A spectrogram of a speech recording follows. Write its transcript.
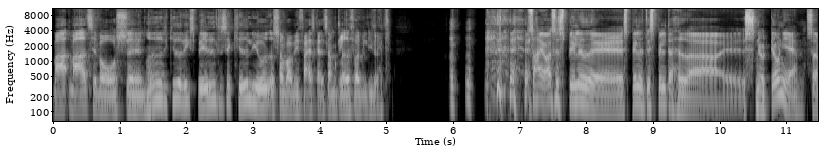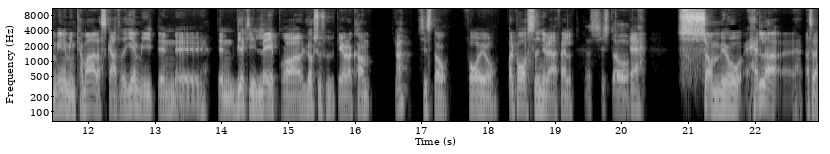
meget, meget til vores, øh, "Nå, det gider vi ikke spille, det ser kedeligt ud, og så var vi faktisk alle sammen glade for det alligevel. Så har jeg også spillet, øh, spillet det spil, der hedder øh, Snowdonia, som en af mine kammerater skaffede hjem i den, øh, den virkelig labre luksusudgave, der kom Ja. sidste år, forrige år, for et par år siden i hvert fald, Sidste år. Ja. som jo handler, altså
